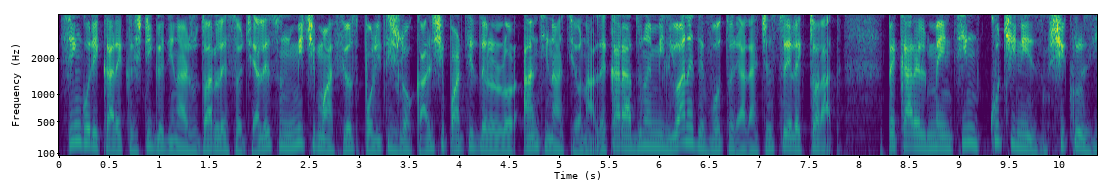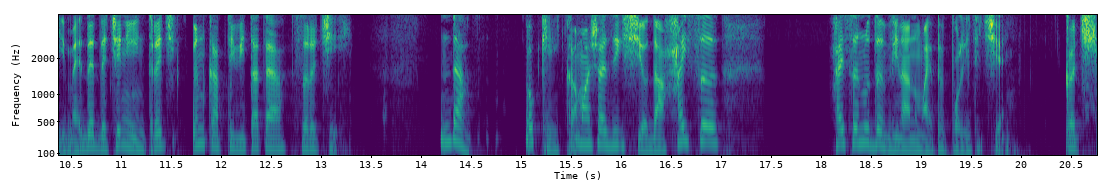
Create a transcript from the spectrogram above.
Singurii care câștigă din ajutoarele sociale sunt micii mafioți politici locali și partidele lor antinaționale care adună milioane de voturi ale acestui electorat, pe care îl mențin cu cinism și cruzime de decenii întregi în captivitatea sărăciei. Da, ok, cam așa zic și eu, dar hai să, hai să nu dăm vina numai pe politicieni. Căci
